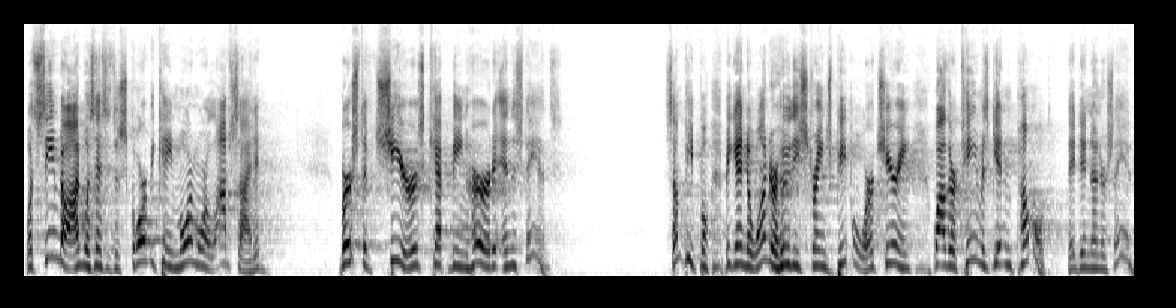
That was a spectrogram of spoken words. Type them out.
What seemed odd was as the score became more and more lopsided, bursts of cheers kept being heard in the stands. Some people began to wonder who these strange people were cheering while their team is getting pummeled. They didn't understand.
